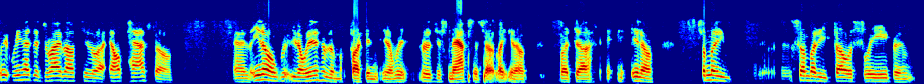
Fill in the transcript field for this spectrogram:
we, we had to drive out to uh, El Paso and you know, we, you know, we didn't have the fucking, you know, we, there was just maps and stuff, like you know, but uh, you know, somebody, somebody fell asleep and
